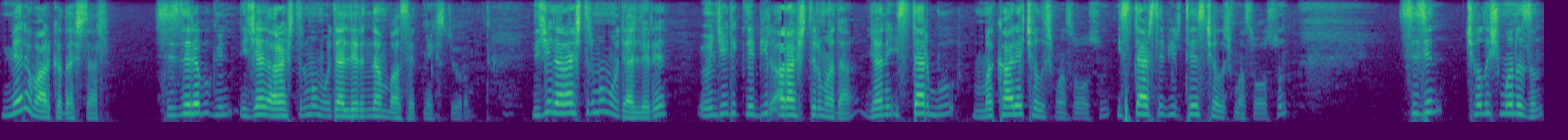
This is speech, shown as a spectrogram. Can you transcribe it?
Merhaba arkadaşlar. Sizlere bugün nicel araştırma modellerinden bahsetmek istiyorum. Nicel araştırma modelleri öncelikle bir araştırmada yani ister bu makale çalışması olsun, isterse bir test çalışması olsun, sizin çalışmanızın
